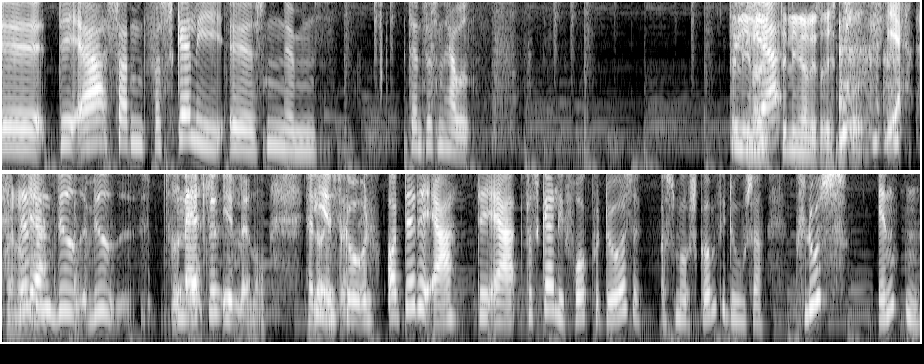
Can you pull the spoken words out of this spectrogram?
Øh, det er sådan forskellige... Øh, sådan, øhm, den ser sådan her ud. Det ligner, Ja. det ligner lidt risenbrød. Ja, på en det er sådan hvid, hvid jeg Masse. et eller andet. I Halløjsa. en skål. Og det, det er, det er forskellige frugt på dåse og små skumfiduser, plus enten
